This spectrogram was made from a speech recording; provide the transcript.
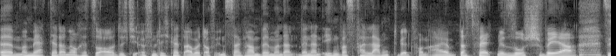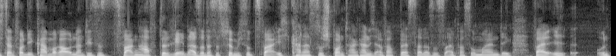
äh, man merkt ja dann auch jetzt so auch durch die Öffentlichkeitsarbeit auf Instagram, wenn man dann, wenn dann irgendwas verlangt wird von einem, das fällt mir so schwer, sich dann vor die Kamera und dann dieses zwanghafte Reden, also das ist für mich so zwang, ich kann das so spontan, kann ich einfach besser, das ist einfach so mein Ding, weil ich, und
